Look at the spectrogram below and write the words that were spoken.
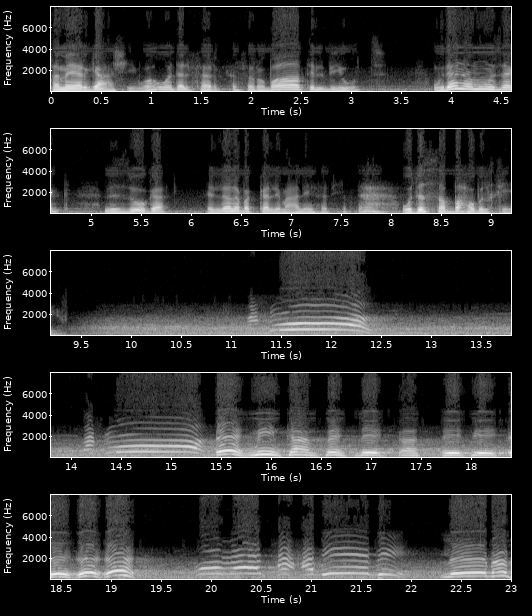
فما يرجعش وهو ده الفرق في رباط البيوت. وده نموذج للزوجة اللي أنا بتكلم عليها دي. وتتصبحوا بالخير محمود محمود إيه مين كام فين؟ ليه كام إيه في إيه؟ إيه إيه إيه. قوم اصحى حبيبي. ليه بس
